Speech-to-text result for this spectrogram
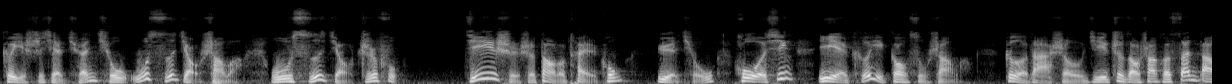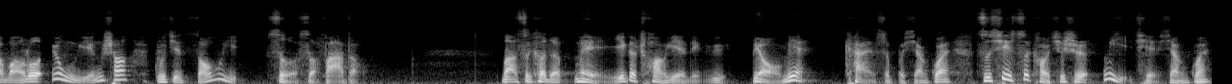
可以实现全球无死角上网、无死角支付。即使是到了太空、月球、火星，也可以高速上网。各大手机制造商和三大网络运营商估计早已瑟瑟发抖。马斯克的每一个创业领域，表面。看似不相关，仔细思考，其实密切相关，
